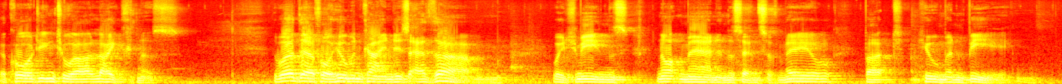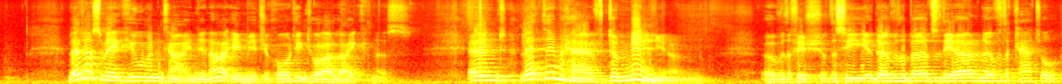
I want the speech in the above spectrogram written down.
according to our likeness. The word, therefore, humankind is Adam, which means not man in the sense of male, but human being. Let us make humankind in our image according to our likeness, and let them have dominion over the fish of the sea, and over the birds of the air, and over the cattle,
